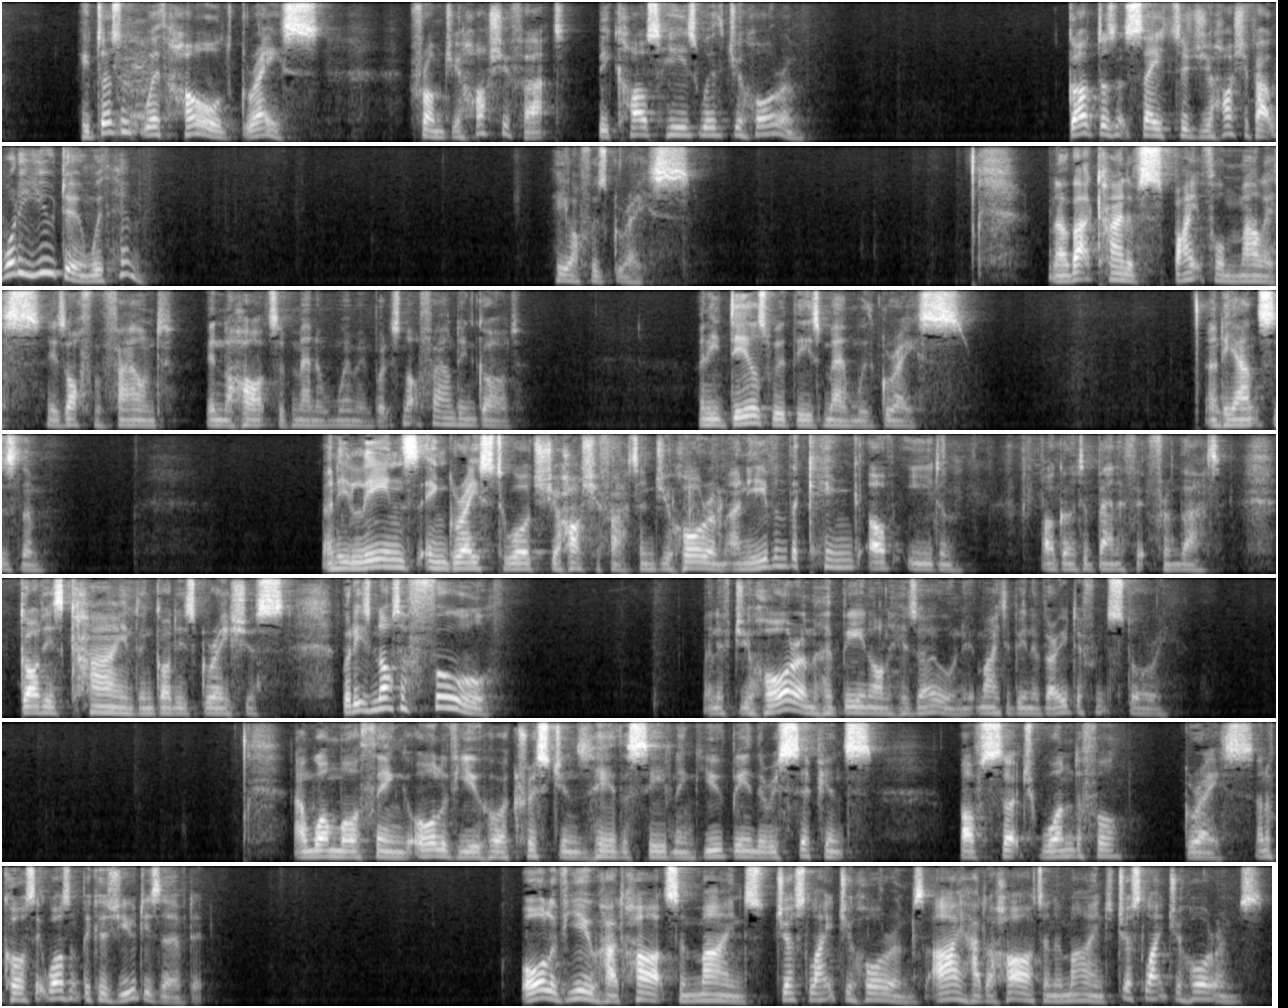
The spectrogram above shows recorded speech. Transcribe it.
He doesn't withhold grace from Jehoshaphat because he's with Jehoram. God doesn't say to Jehoshaphat, What are you doing with him? He offers grace. Now, that kind of spiteful malice is often found in the hearts of men and women, but it's not found in God. And he deals with these men with grace. And he answers them. And he leans in grace towards Jehoshaphat and Jehoram, and even the king of Edom are going to benefit from that. God is kind and God is gracious. But he's not a fool. And if Jehoram had been on his own, it might have been a very different story. And one more thing all of you who are Christians here this evening, you've been the recipients of such wonderful grace. And of course, it wasn't because you deserved it. All of you had hearts and minds just like Jehoram's. I had a heart and a mind just like Jehoram's.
